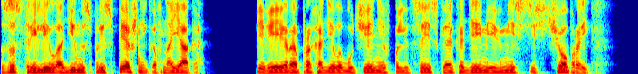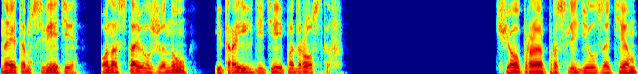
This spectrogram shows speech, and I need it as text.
застрелил один из приспешников Наяка. Перейра проходил обучение в полицейской академии вместе с Чопрой. На этом свете он оставил жену и троих детей-подростков. Чопра проследил за тем,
